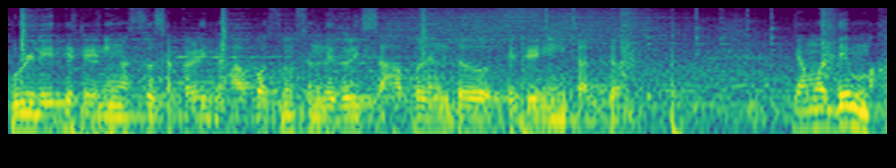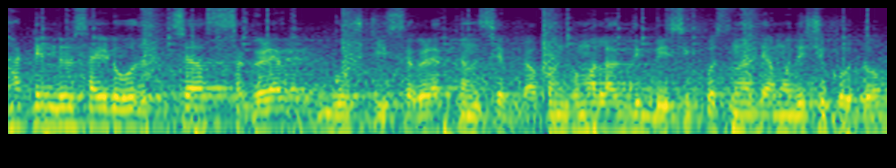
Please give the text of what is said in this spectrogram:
फुल डे ते ट्रेनिंग असतं. सकाळी दहापासून संध्याकाळी सहापर्यंत ते ट्रेनिंग चालतं. त्यामध्ये महाटेंडर साईडवरच्या सगळ्या गोष्टी सगळ्या कन्सेप्ट आपण तुम्हाला अगदी बेसिकपासून त्यामध्ये शिकवतो.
